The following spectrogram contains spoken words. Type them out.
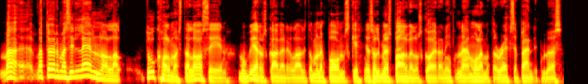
mä, mä törmäsin lennolla Tukholmasta Losiin. Mun vieruskaverilla oli tuommoinen pomski ja se oli myös palveluskoira, niin kuin nämä molemmat on Rex ja Bandit myös.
